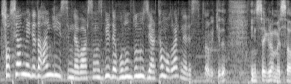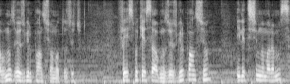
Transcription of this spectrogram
Sosyal medyada hangi isimle varsınız? Bir de bulunduğunuz yer tam olarak neresi? Tabii ki de. Instagram hesabımız Özgür Pansiyon 33. Facebook hesabımız Özgür Pansiyon. İletişim numaramız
